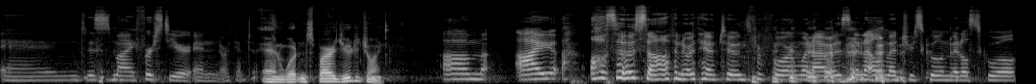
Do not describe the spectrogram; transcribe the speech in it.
and this is my first year in Northampton. and what inspired you to join? Um, I also saw the Northamptones perform when I was in elementary school and middle school,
